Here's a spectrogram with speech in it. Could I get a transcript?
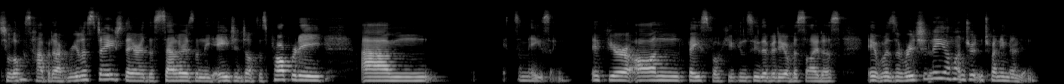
to Lux Habitat Real Estate. They are the sellers and the agent of this property. Um, it's amazing. If you're on Facebook, you can see the video beside us. It was originally 120 million.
